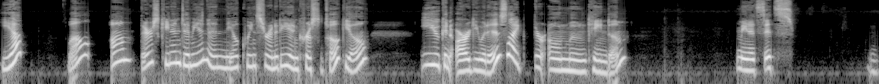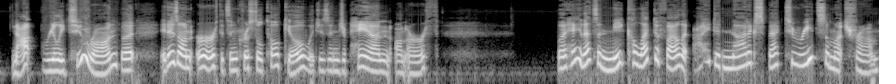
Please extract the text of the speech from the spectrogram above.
Yep. Well, um, there's King Endymion and Neo Queen Serenity and Crystal Tokyo. You can argue it is like their own moon kingdom. I mean, it's it's not really too wrong, but it is on Earth. It's in Crystal Tokyo, which is in Japan on Earth. But hey, that's a neat collective file that I did not expect to read so much from.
